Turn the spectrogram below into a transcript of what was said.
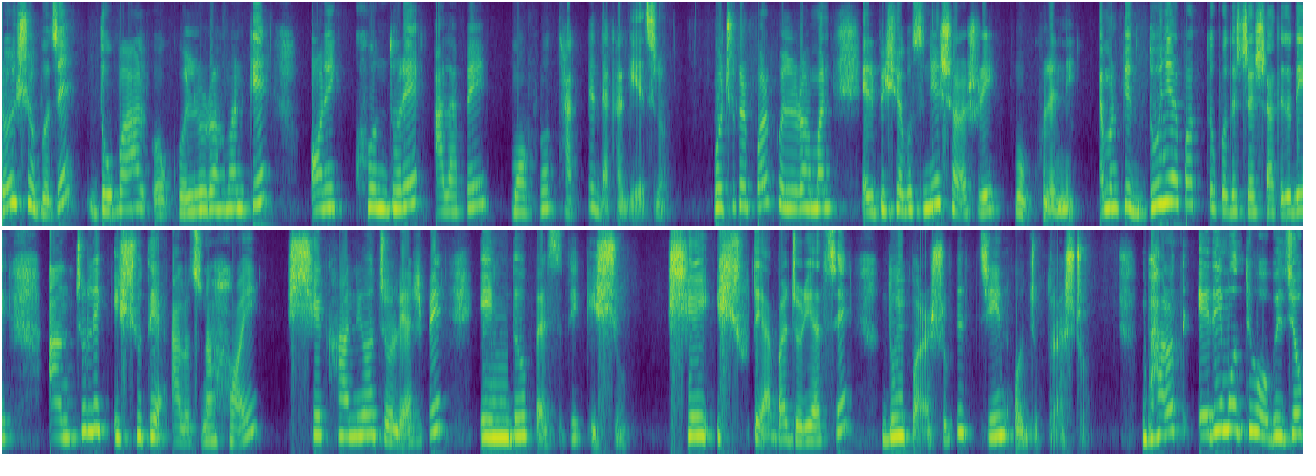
নৈশভোজে দোবাল ও খলিলুর রহমানকে অনেকক্ষণ ধরে আলাপে মগ্ন থাকতে দেখা গিয়েছিল। বৈঠকের পর খলিলুর রহমান এর বিষয়বস্তু নিয়ে সরাসরি মুখ খুলেননি। এমনকি দুই নিরাপত্তা উপদেষ্টার সাথে যদি আঞ্চলিক ইস্যুতে আলোচনা হয়, সেখানেও চলে আসবে ইন্দো প্যাসিফিক ইস্যু। সেই ইস্যুতে আবার জড়িয়ে আছে দুই পরাশক্তি চীন ও যুক্তরাষ্ট্র। ভারত এরই মধ্যে অভিযোগ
